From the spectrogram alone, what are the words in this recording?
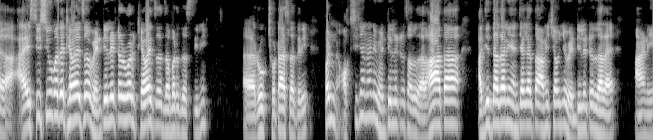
आय सी सी मध्ये ठेवायचं व्हेंटिलेटरवर ठेवायचं जबरदस्तीने रोग छोटा असला तरी. पण ऑक्सिजन आणि व्हेंटिलेटर चालू झाला. हा आता अजितदादानी यांच्याकरता अमित शहा म्हणजे व्हेंटिलेटर झालाय. आणि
